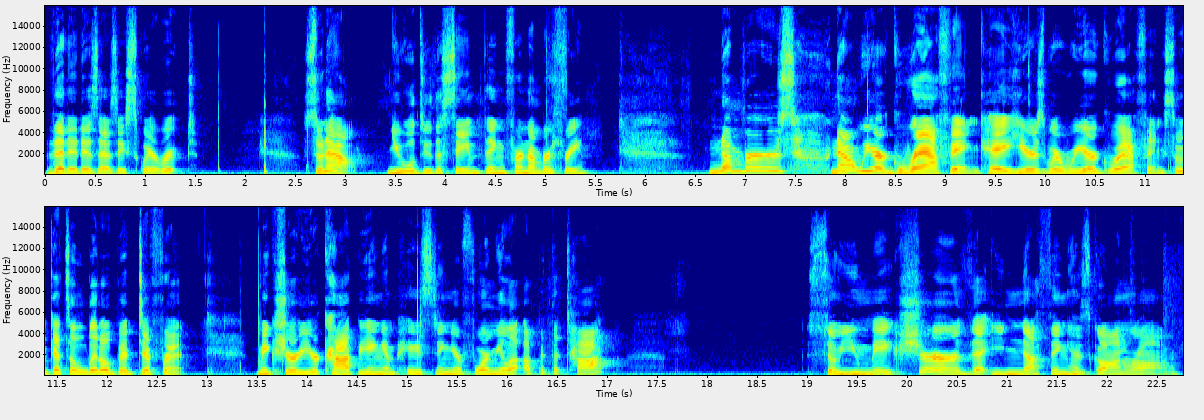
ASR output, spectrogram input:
that it is as a square root. So now, you will do the same thing for number three. Numbers, now we are graphing, okay? Here's where we are graphing, so it gets a little bit different. Make sure you're copying and pasting your formula up at the top so you make sure that nothing has gone wrong.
